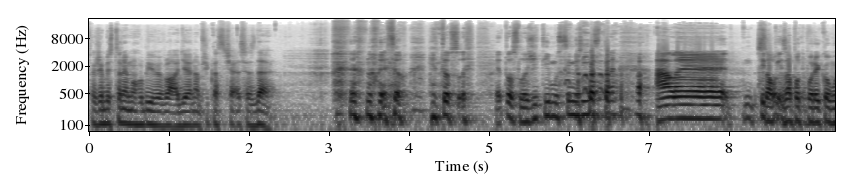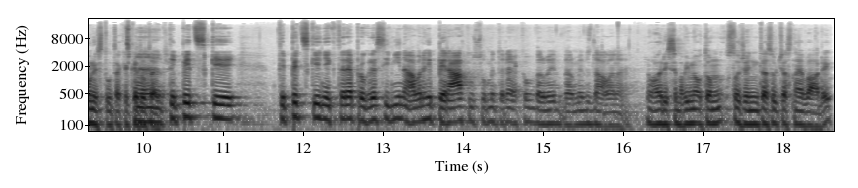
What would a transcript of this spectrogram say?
Takže byste nemohl být ve vládě například s ČSSD? no je to, je, to, je to složitý, musím říct, ale... Typi, za, za podpory komunistů, tak jak je to teď? Typicky typicky některé progresivní návrhy Pirátů jsou mi teda jako velmi, velmi vzdálené. No ale když se bavíme o tom složení té současné vlády,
